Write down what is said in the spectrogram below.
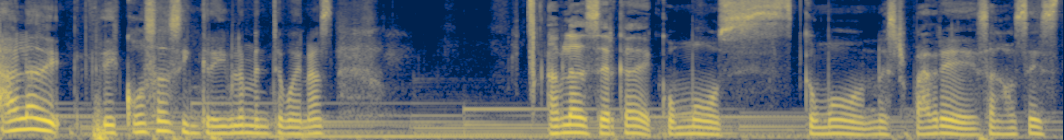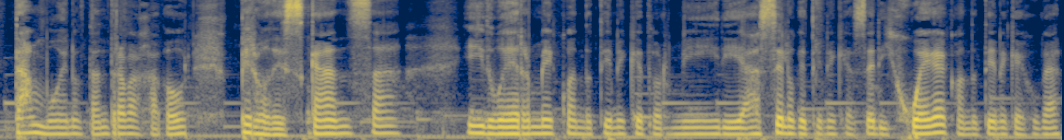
habla de, de cosas increíblemente buenas. Habla acerca de cómo, cómo nuestro Padre San José es tan bueno, tan trabajador, pero descansa y duerme cuando tiene que dormir y hace lo que tiene que hacer y juega cuando tiene que jugar.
